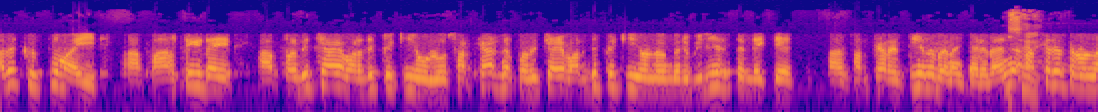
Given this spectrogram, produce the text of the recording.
അത് കൃത്യമായി പാർട്ടിയുടെ പ്രതിച്ഛായ വർദ്ധിപ്പിക്കുകയുള്ളൂ സർക്കാരിന്റെ പ്രതിച്ഛായ വർദ്ധിപ്പിക്കുകയുള്ളൂ എന്നൊരു വിലയിരുത്തലിലേക്ക് സർക്കാർ എത്തിയെന്ന് വേണം കരുതാൻ. അത്തരത്തിലുള്ള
